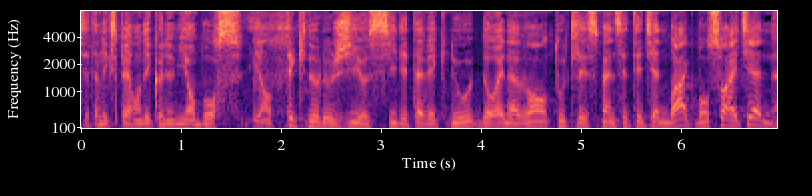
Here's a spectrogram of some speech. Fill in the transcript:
C'est un expert en économie, en bourse et en technologie aussi. Il est avec nous dorénavant toutes les semaines. C'est Étienne Braque. Bonsoir Étienne.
